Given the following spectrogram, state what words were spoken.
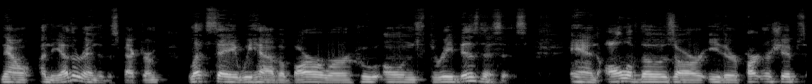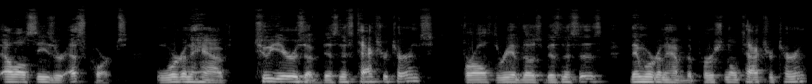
Now, on the other end of the spectrum, let's say we have a borrower who owns three businesses, and all of those are either partnerships, LLCs, or S corps. We're going to have two years of business tax returns for all three of those businesses. Then we're going to have the personal tax return.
